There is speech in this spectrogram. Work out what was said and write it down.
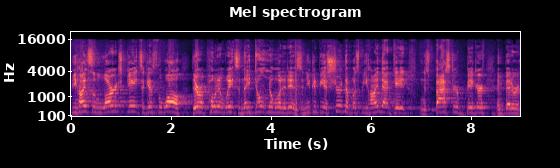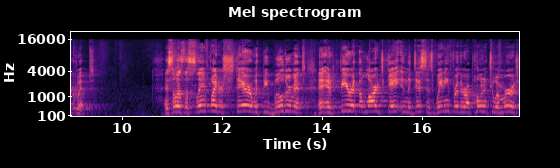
Behind some large gates against the wall, their opponent waits and they don't know what it is. And you can be assured that what's behind that gate is faster, bigger, and better equipped. And so, as the slave fighters stare with bewilderment and, fear at the large gate in the distance, waiting for their opponent to emerge,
